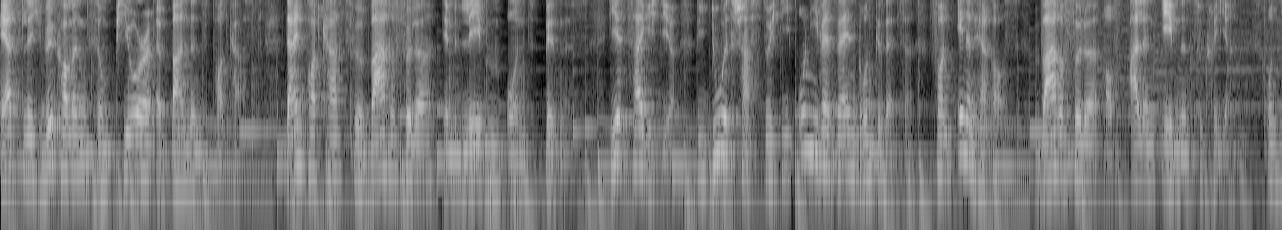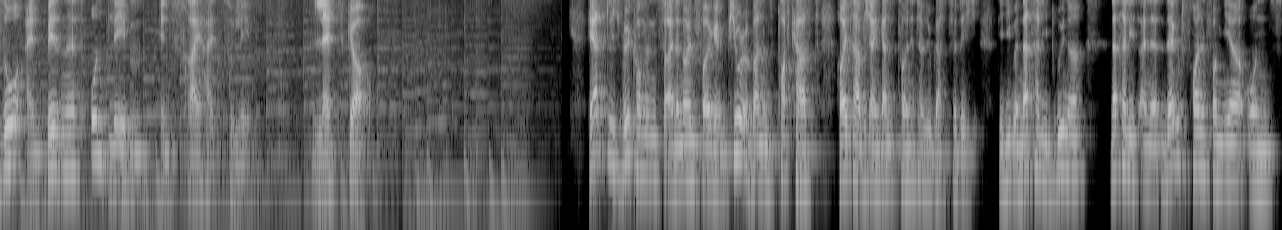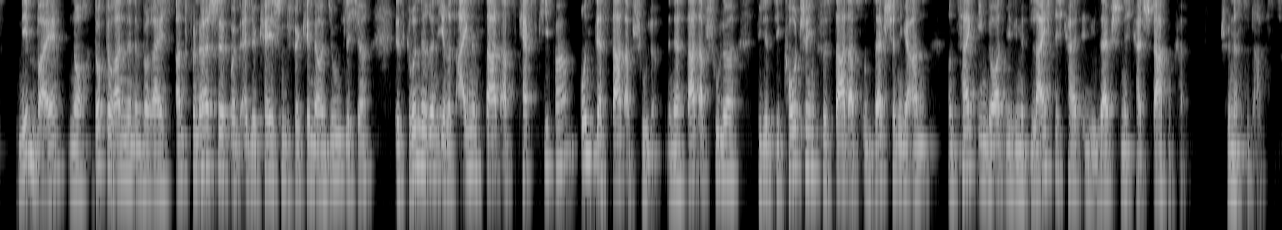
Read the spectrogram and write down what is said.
Herzlich willkommen zum Pure Abundance Podcast. Dein Podcast für wahre Fülle im Leben und Business. Hier zeige ich dir, wie du es schaffst, durch die universellen Grundgesetze von innen heraus wahre Fülle auf allen Ebenen zu kreieren und so ein Business und Leben in Freiheit zu leben. Let's go! Herzlich willkommen zu einer neuen Folge im Pure Abundance Podcast. Heute habe ich einen ganz tollen Interviewgast für dich, die liebe Nathalie Brüne. Nathalie ist eine sehr gute Freundin von mir und nebenbei noch Doktorandin im Bereich Entrepreneurship und Education für Kinder und Jugendliche, ist Gründerin ihres eigenen Startups Capskeeper und der Startup-Schule. In der Startup-Schule bietet sie Coaching für Startups und Selbstständige an und zeigt ihnen dort, wie sie mit Leichtigkeit in die Selbstständigkeit starten können. Schön, dass du da bist.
